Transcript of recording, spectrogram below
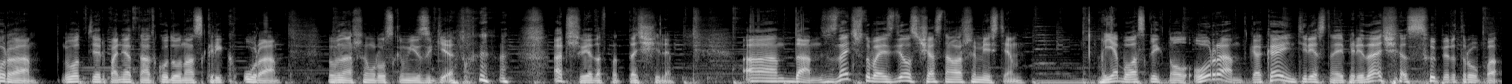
Ура! Вот теперь понятно, откуда у нас крик «Ура!» в нашем русском языке. От шведов подтащили. А, да, знаете, что бы я сделал сейчас на вашем месте? Я бы воскликнул «Ура! Какая интересная передача Супер Трупа!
